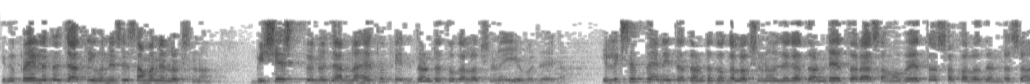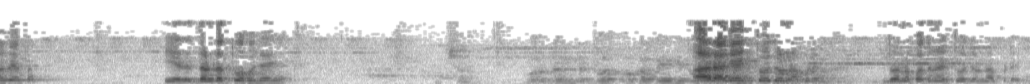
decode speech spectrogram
किंतु पहले तो जाति होने से सामान्य लक्षण। विशेष जानना है तो फिर दंडत्व का लक्षण ये हो जाएगा। ये लिख सकते हैं नहीं तो दंडत्व का लक्षण हो जाएगा दंडे तरा समवेत सकल दंड समवेत। ये दंडत्व हो जाएगा। अच्छा तो और आगे एक तो जोड़ना पड़ेगा। दोनों पद में एक तो जोड़ना पड़ेगा।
